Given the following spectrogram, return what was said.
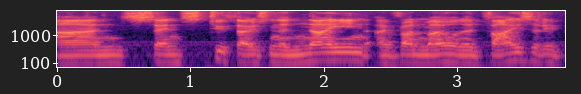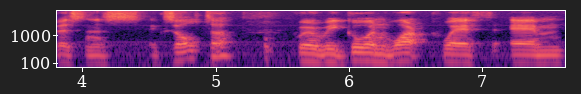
and since 2009, I've run my own advisory business, Exolta, where we go and work with um,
